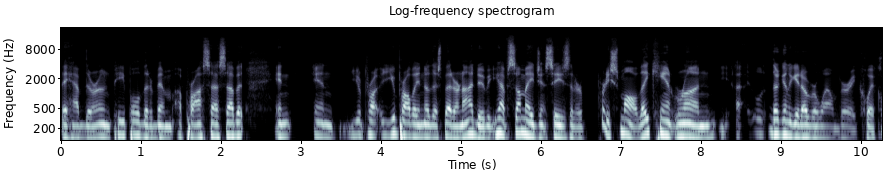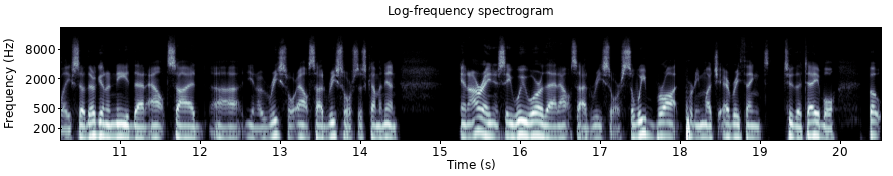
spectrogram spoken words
they have their own people that have been a process of it and and you pro- you probably know this better than I do, but you have some agencies that are pretty small. They can't run; uh, they're going to get overwhelmed very quickly. So they're going to need that outside, uh, you know, resource outside resources coming in. In our agency, we were that outside resource, so we brought pretty much everything t- to the table. But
